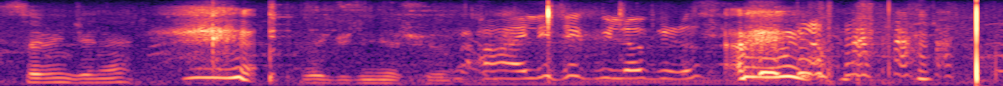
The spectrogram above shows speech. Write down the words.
sevincini ve gücünü yaşıyorum. Ailecek vloggerız.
